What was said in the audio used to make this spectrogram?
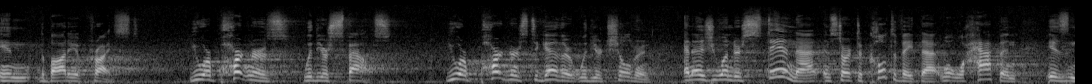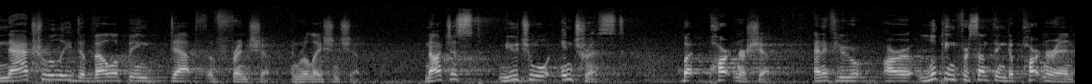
in the body of Christ. You are partners with your spouse. You are partners together with your children. And as you understand that and start to cultivate that, what will happen is naturally developing depth of friendship and relationship. Not just mutual interest, but partnership. And if you are looking for something to partner in,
